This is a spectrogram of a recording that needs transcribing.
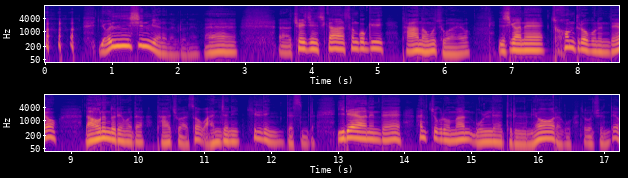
연신 미안하다 그러네요. 에, 아, 최진 씨가 선곡이 다 너무 좋아요. 이 시간에 처음 들어보는데요. 나오는 노래마다 다 좋아서 완전히 힐링 됐습니다. 이래야 하는데 한쪽으로만 몰래 들으며 라고 적어주는데요.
